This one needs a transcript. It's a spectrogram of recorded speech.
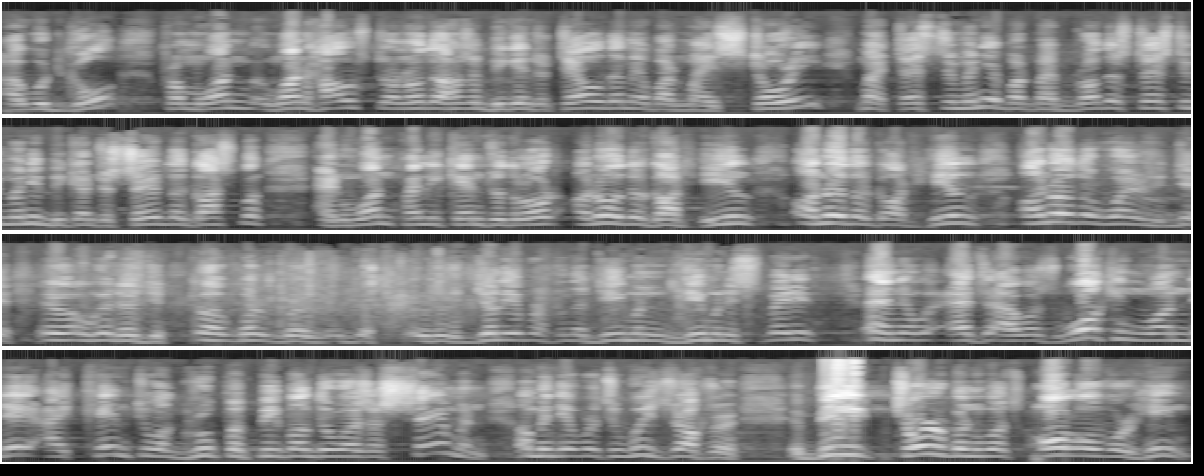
I would go from one, one house to another house and begin to tell them about my story, my testimony, about my brother's testimony, began to share the gospel. And one finally came to the Lord, another got healed, another got healed, another were uh, uh, uh, delivered from the demon, demon spirit. And as I was walking one day, I came to a group of people. There was a shaman. I mean, there was a witch doctor. A big turban was all over him.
